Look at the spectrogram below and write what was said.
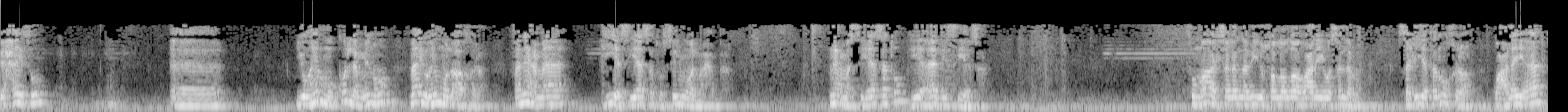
بحيث آه، يهم كل منهم ما يهم الآخر فنعم هي سياسة السلم والمحبة. نعم السياسة هي هذه السياسة. ثم أرسل النبي صلى الله عليه وسلم سرية أخرى وعليها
